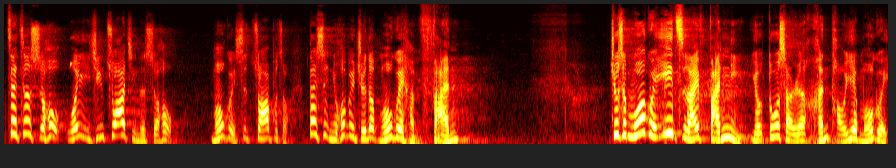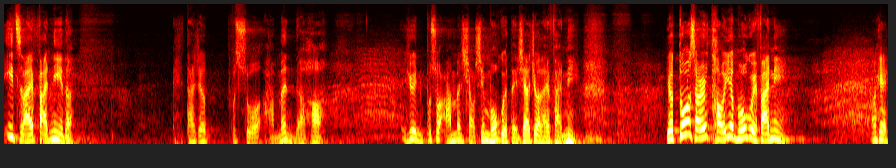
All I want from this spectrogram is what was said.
在这时候我已经抓紧的时候，魔鬼是抓不走。但是你会不会觉得魔鬼很烦？就是魔鬼一直来烦你，有多少人很讨厌魔鬼一直来烦你的？哎，大家不说阿门的哈，因为你不说阿门，小心魔鬼等一下就来烦你。有多少人讨厌魔鬼烦你？OK，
